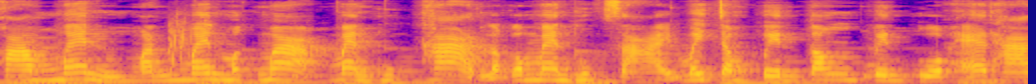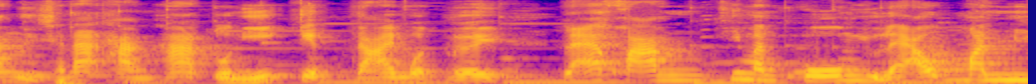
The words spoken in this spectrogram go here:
ความแม่นมันแม่นมากๆ แม่นทุกธาตุแล้วก็แม่นทุกสาย ไม่จำเป็นต้องเป็นตัวแพ้ทางหรือชนะทางธาตุตัวนี้เก็บได้หมดเลย และความที่มันโกงอยู่แล้ว มันมี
